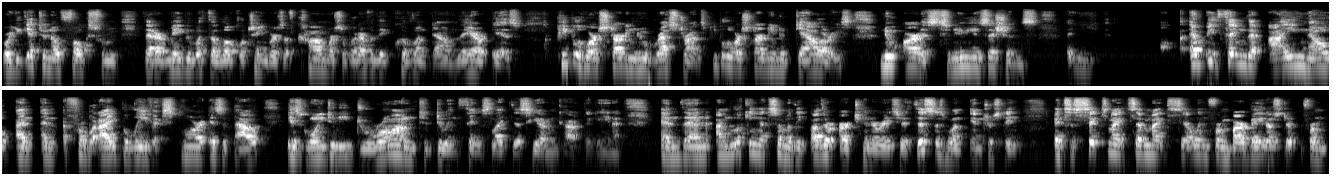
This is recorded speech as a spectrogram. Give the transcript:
where you get to know folks from that are maybe with the local chambers of commerce or whatever the equivalent down there is. People who are starting new restaurants, people who are starting new galleries, new artists, new musicians everything that I know and, and for what I believe Explora is about is going to be drawn to doing things like this here in Cartagena. And then I'm looking at some of the other itineraries here. This is one interesting. It's a six night, seven night sailing from Barbados to, from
